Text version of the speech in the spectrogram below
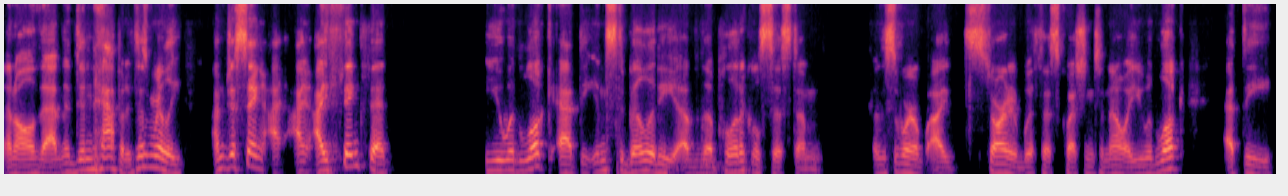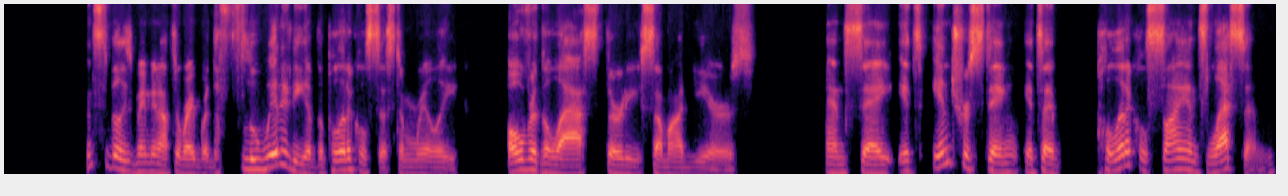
and all of that. And it didn't happen. It doesn't really. I'm just saying. I, I, I think that you would look at the instability of the political system. This is where I started with this question to Noah. You would look at the instability is maybe not the right word. The fluidity of the political system really over the last 30 some odd years and say it's interesting, it's a political science lesson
